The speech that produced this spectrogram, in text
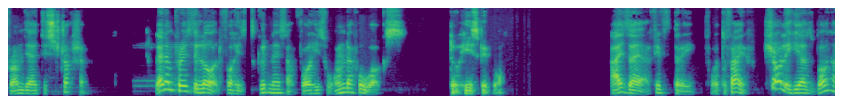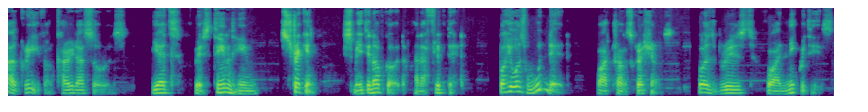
from their destruction. Let them praise the Lord for his goodness and for his wonderful works to his people. Isaiah 53 4 5. Surely he has borne our grief and carried our sorrows. Yet we esteemed him stricken, smitten of God, and afflicted. But he was wounded for our transgressions, he was bruised for our iniquities.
